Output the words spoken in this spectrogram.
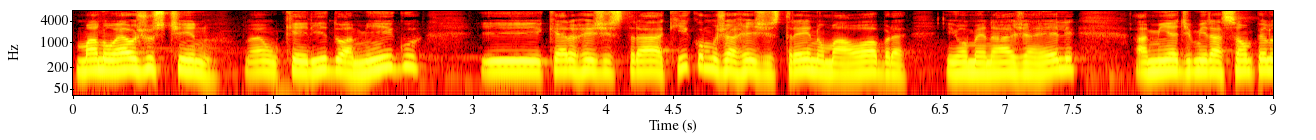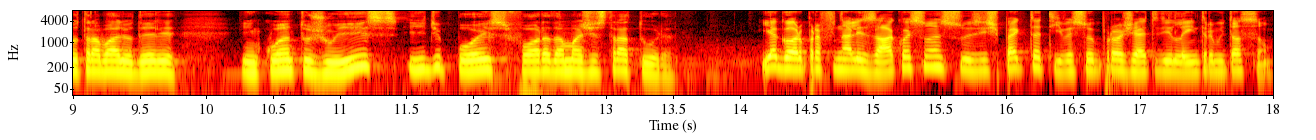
Manuel Justino, né, um querido amigo e quero registrar aqui, como já registrei numa obra em homenagem a ele, a minha admiração pelo trabalho dele enquanto juiz e depois fora da magistratura. E agora, para finalizar, quais são as suas expectativas sobre o projeto de lei em tramitação?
